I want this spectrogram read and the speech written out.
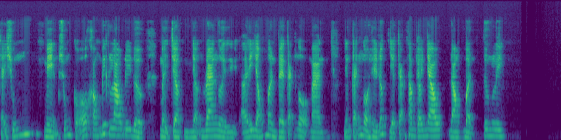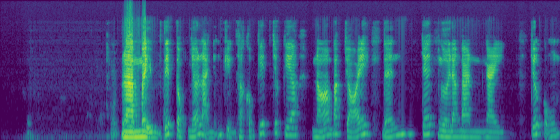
chảy xuống miệng xuống cổ không biết lau đi được. Mị chợt nhận ra người ấy giống mình về cảnh ngộ mà những cảnh ngộ thì rất dễ cảm thông cho nhau, đồng bệnh tương liên. là Mị tiếp tục nhớ lại những chuyện thật khủng khiếp trước kia nó bắt chói đến chết người đàn bà ngày trước cũng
